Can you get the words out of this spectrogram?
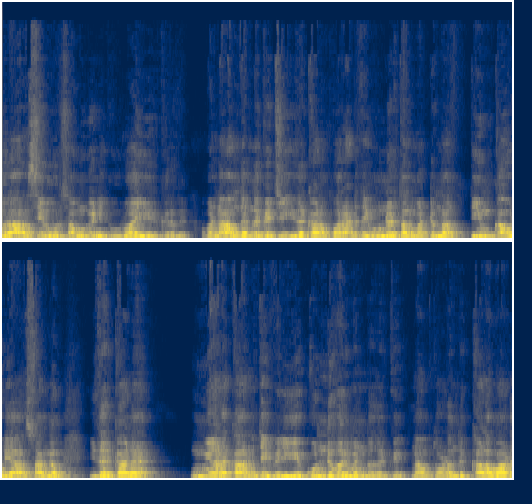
ஒரு அரசியல் ஒரு சமூகம் இன்னைக்கு உருவாகி இருக்கிறது. அப்போ நாம் தமிழர் கட்சி இதற்கான போராட்டத்தை முன்னெடுத்தால் மட்டும்தான் திமுகவுடைய அரசாங்கம் இதற்கான உண்மையான காரணத்தை வெளியே கொண்டு வரும் என்பதற்கு நாம் தொடர்ந்து களமாட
